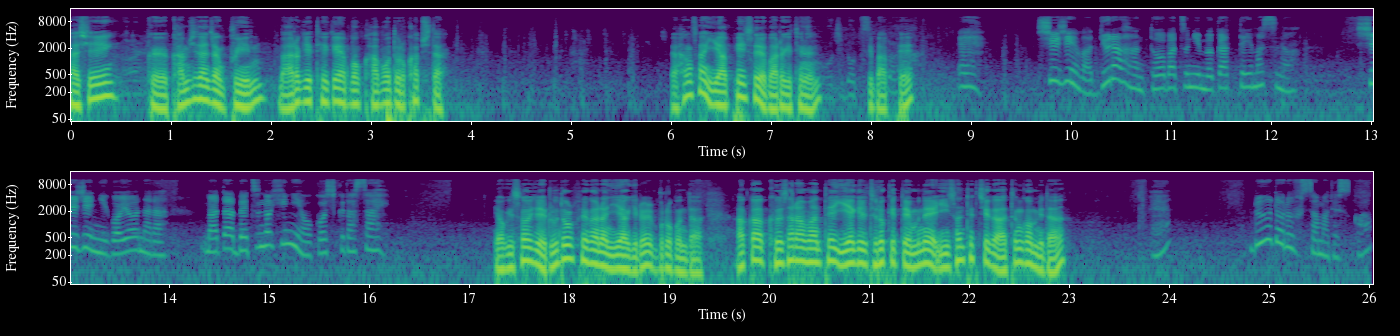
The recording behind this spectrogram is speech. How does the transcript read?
다시 그 감시단장 부인 마르게트에게 한번 가보도록 합시다. 자, 항상 이 앞에 있어요, 마르게트는. 집 앞에. ええ主人はデュラハン討伐に向かっていますの主人にご用ならまた別の日にお越しください 여기서 이제 루돌프에 관한 이야기를 물어본다. 아까 그 사람한테 이야기를 들었기 때문에 이 선택지가 뜬 겁니다. ルードルフ様ですか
